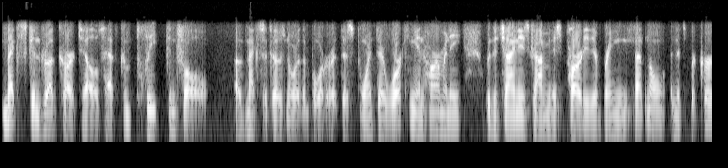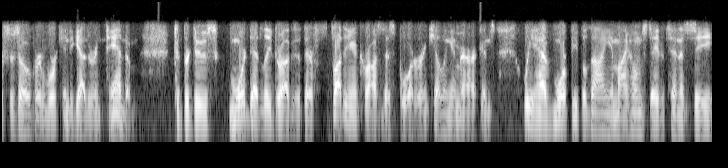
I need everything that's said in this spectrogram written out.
Mexican drug cartels have complete control of Mexico's northern border at this point. They're working in harmony with the Chinese Communist Party. They're bringing fentanyl and its precursors over and working together in tandem to produce more deadly drugs that they're flooding across this border and killing Americans. We have more people dying in my home state of Tennessee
